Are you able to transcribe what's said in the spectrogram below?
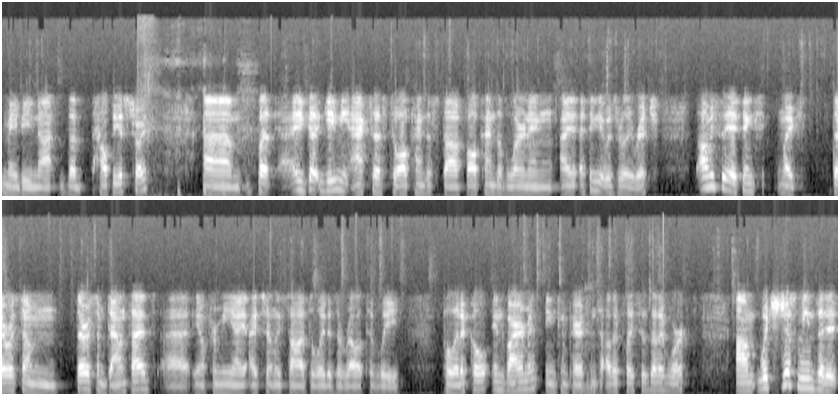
maybe not the healthiest choice. Um, but it gave me access to all kinds of stuff, all kinds of learning. I, I think it was really rich. Obviously, I think like there was some there were some downsides. Uh, you know, for me, I, I certainly saw Deloitte as a relatively political environment in comparison to other places that I've worked. Um, which just means that it,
